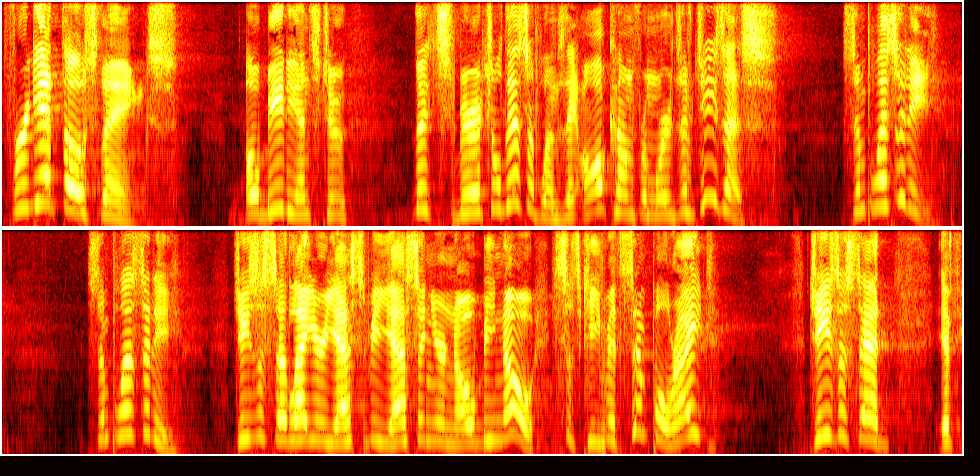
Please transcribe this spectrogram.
Forget those things obedience to the spiritual disciplines. They all come from words of Jesus. Simplicity. Simplicity. Jesus said, Let your yes be yes and your no be no. He says, Keep it simple, right? Jesus said, If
